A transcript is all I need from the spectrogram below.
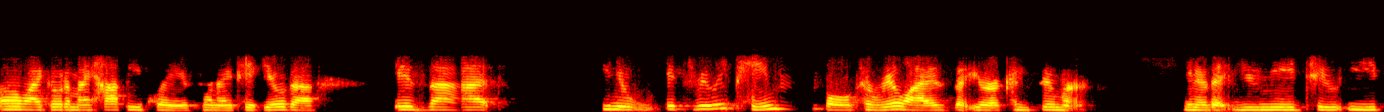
oh, I go to my happy place when I take yoga is that, you know, it's really painful to realize that you're a consumer, you know, that you need to eat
